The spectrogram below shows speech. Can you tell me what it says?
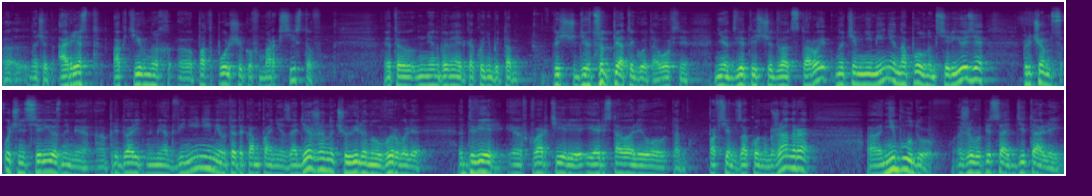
э, значит, арест активных э, подпольщиков-марксистов, это мне напоминает какой-нибудь там 1905 год, а вовсе не 2022, но тем не менее на полном серьезе причем с очень серьезными а, предварительными обвинениями. Вот эта компания задержана, Чувилину вырвали дверь э, в квартире и арестовали его там, по всем законам жанра. А, не буду живописать деталей,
